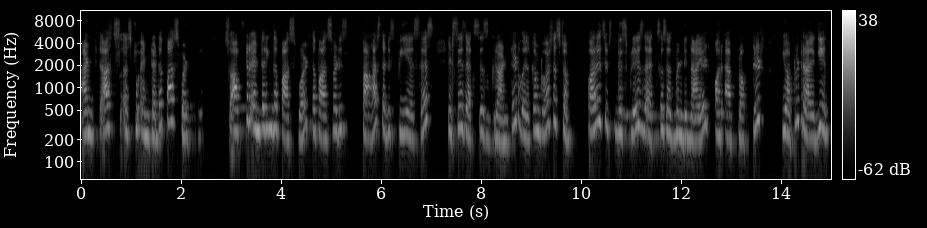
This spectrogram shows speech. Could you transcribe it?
and it asks us to enter the password. So after entering the password, the password is pass that is PSS. It says access granted. Welcome to our system. Or else it displays the access has been denied or blocked. You have to try again.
